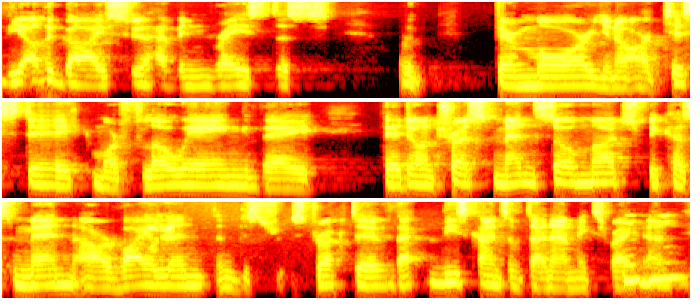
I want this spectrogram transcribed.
the other guys who have been raised as they're more, you know, artistic, more flowing. They they don't trust men so much because men are violent and destructive. That these kinds of dynamics, right? Mm-hmm. And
